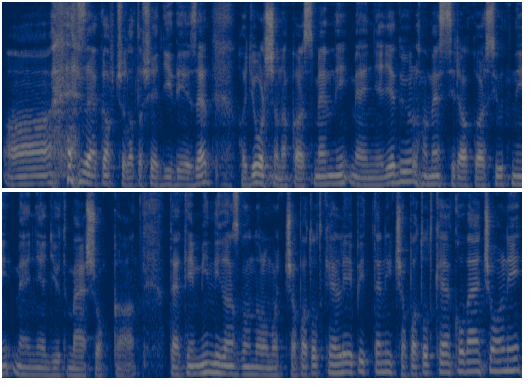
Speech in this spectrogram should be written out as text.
A, ezzel kapcsolatos egy idézet, ha gyorsan akarsz menni, menj egyedül, ha messzire akarsz jutni, menj együtt másokkal. Tehát én mindig azt gondolom, hogy csapatot kell építeni, csapatot kell kovácsolni,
